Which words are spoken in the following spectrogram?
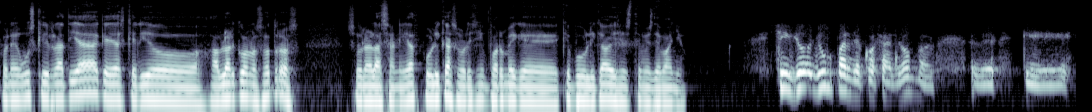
con Eguski Ratia, que hayas querido hablar con nosotros sobre la sanidad pública, sobre ese informe que, que publicabais este mes de mayo. Sí, yo, yo un par de cosas, ¿no? Eh, que,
